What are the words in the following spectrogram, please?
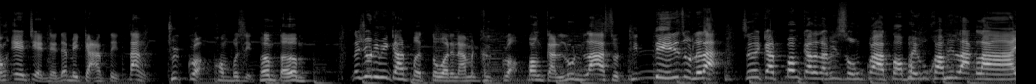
2 A7 เนี่ยได้มีการติดตั้งชุดเกราะคอมโพสิตเพิ่มเติมในช่วงที่มีการเปิดตัวเนี่ยนะมันคือเกราะป้องกันรุ่นล่าสุดที่ดีที่สุดเลยล่ะซึ่งเป็นการป้องกันระดับที่สูงกว่าต่อภัยคุกคามที่หลากหลาย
